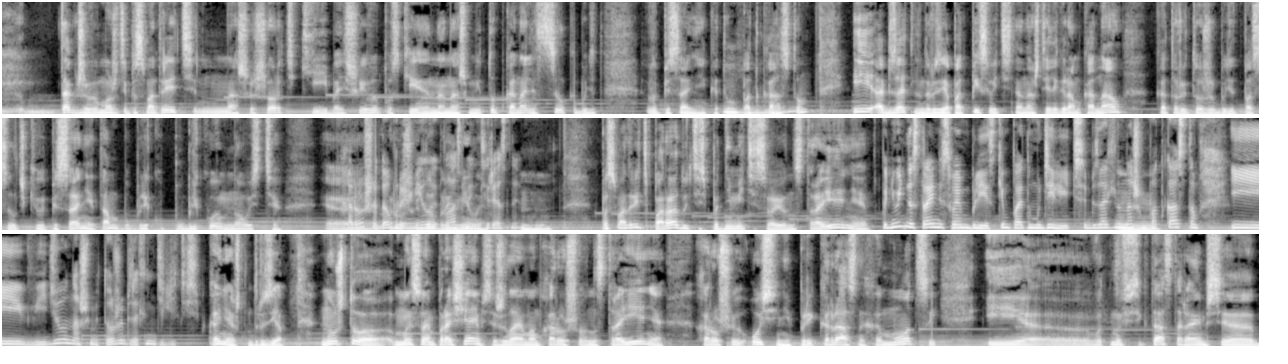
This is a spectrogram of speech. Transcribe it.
Также вы можете посмотреть наши шортики и большие выпуски на нашем YouTube-канале. Ссылка будет в описании к этому подкасту. И обязательно, друзья, подписывайтесь на наш телеграм-канал, который тоже будет по ссылочке в описании. Там публику- публикуем новости. э, Хорошие, добрые, милые, классные, интересные. Мгм. Посмотрите, порадуйтесь, поднимите свое настроение. Поднимите настроение своим близким, поэтому делитесь обязательно нашим Мгм. подкастом. И видео нашими тоже обязательно делитесь. Конечно, друзья. Ну что, мы с вами прощаемся. Желаем вам хорошего настроения, хорошей осени, прекрасных эмоций. И э, вот мы всегда стараемся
